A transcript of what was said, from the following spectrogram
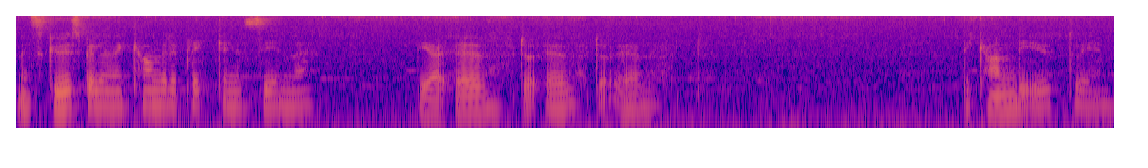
Men skuespillerne kan replikkene sine. De har øvd og øvd og øvd. De kan de ut og inn.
